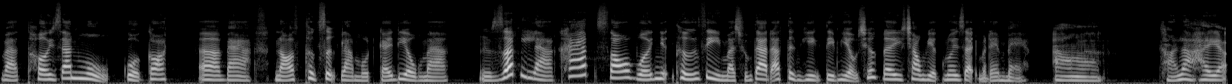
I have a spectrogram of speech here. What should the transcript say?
và thời gian ngủ của con à, và nó thực sự là một cái điều mà ừ, rất là khác so với những thứ gì mà chúng ta đã từng tìm hiểu trước đây trong việc nuôi dạy một em bé. À, khá là hay ạ.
